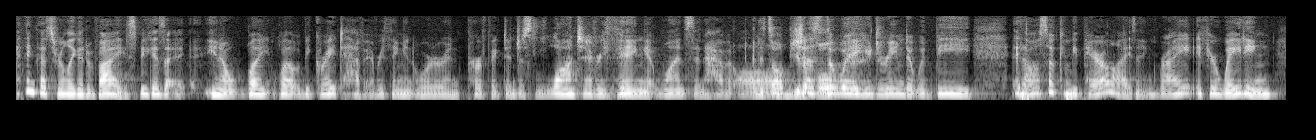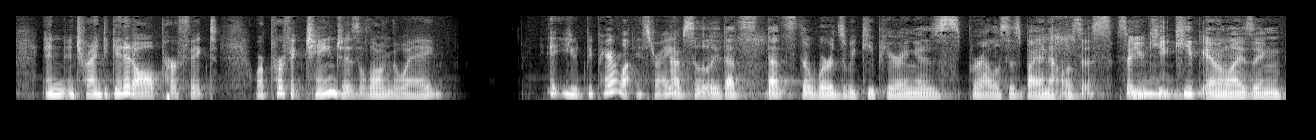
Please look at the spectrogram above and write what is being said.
I think that's really good advice because uh, you know, well, well, it would be great to have everything in order and perfect and just launch everything at once and have it all, And it's all beautiful. just the way you dreamed it would be. It also can be paralyzing, right? If you're waiting and, and trying to get it all perfect or perfect changes along the way, it, you'd be paralyzed, right? Absolutely. That's that's the words we keep hearing is paralysis by analysis. So you keep mm. keep analyzing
